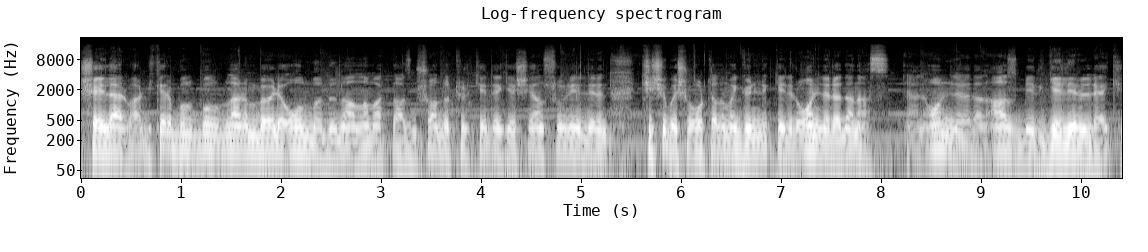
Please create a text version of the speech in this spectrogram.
şeyler var. Bir kere bu- bunların böyle olmadığını anlamak lazım. Şu anda Türkiye'de yaşayan Suriyelilerin kişi başı ortalama günlük geliri 10 liradan az. yani 10 liradan az bir gelirle kişi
